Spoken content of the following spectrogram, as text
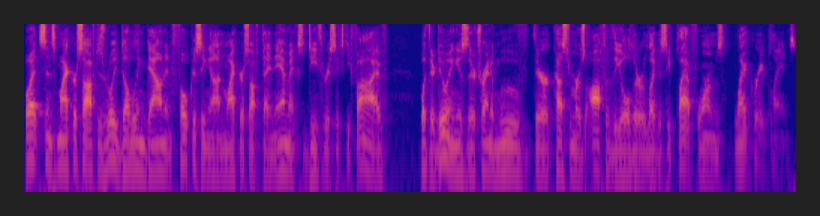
But since Microsoft is really doubling down and focusing on Microsoft Dynamics D365, what they're doing is they're trying to move their customers off of the older legacy platforms like Great Plains.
